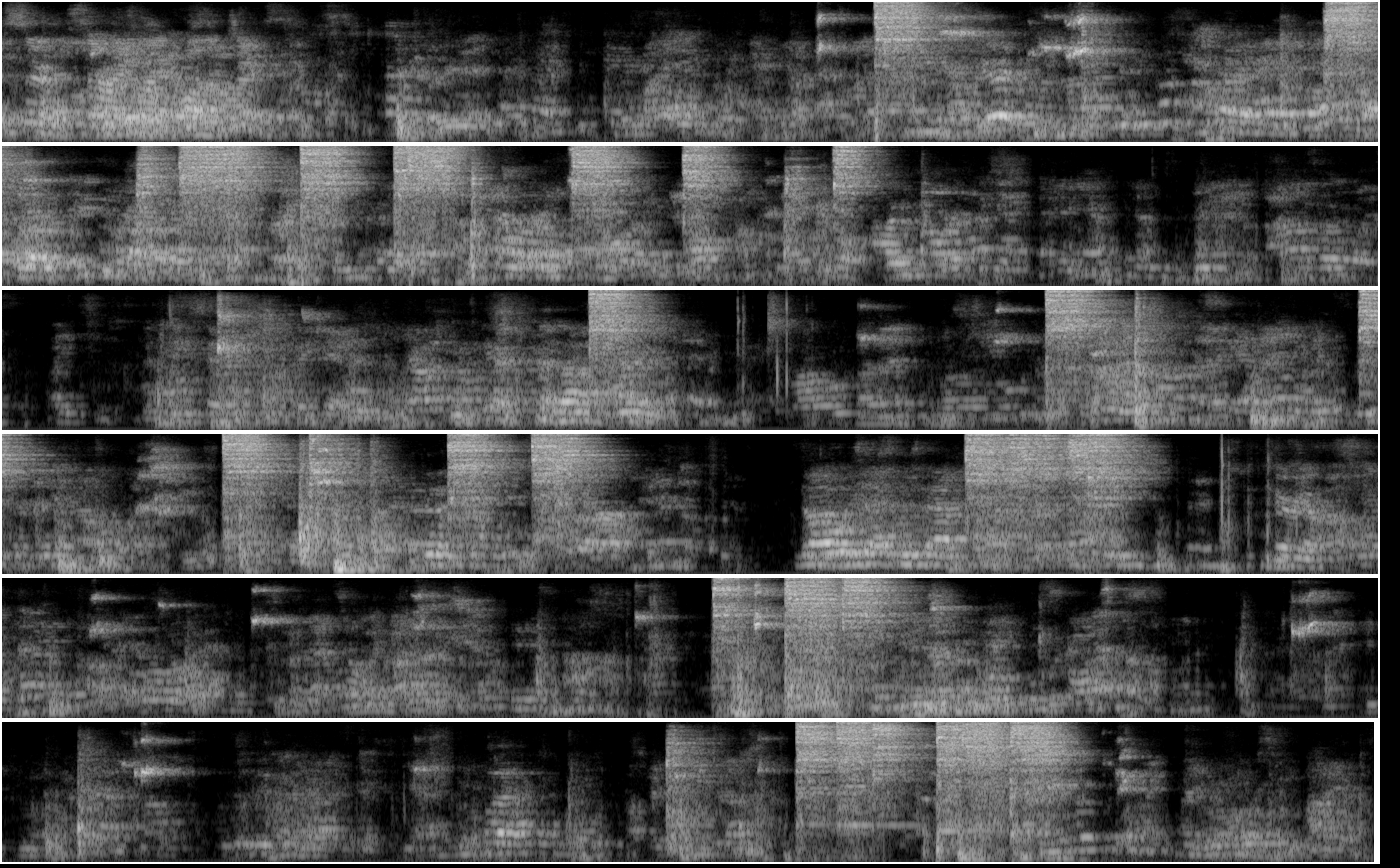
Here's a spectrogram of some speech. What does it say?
Yes, sir. Sorry, my apologies. No, I was, I was. Carry on.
